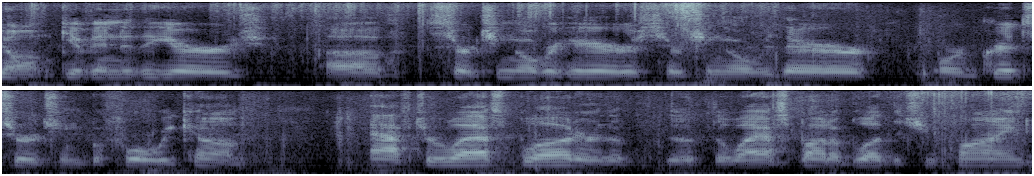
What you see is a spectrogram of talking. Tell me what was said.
don't give in to the urge of searching over here, searching over there, or grid searching before we come. After last blood or the, the, the last spot of blood that you find,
